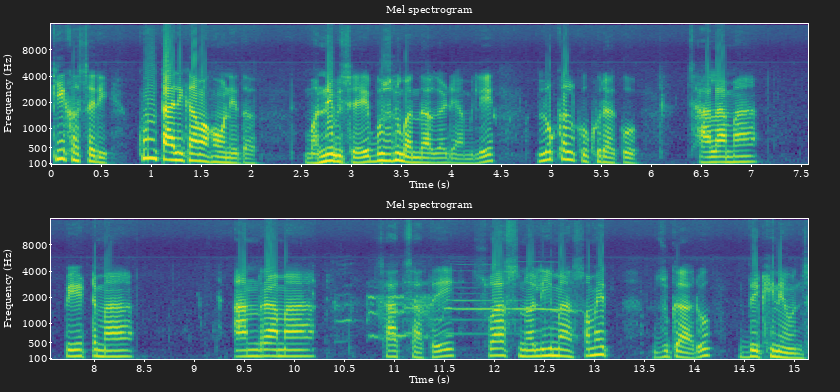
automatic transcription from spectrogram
के कसरी कुन तालिकामा खुवाउने त भन्ने विषय बुझ्नुभन्दा अगाडि हामीले लोकल कुखुराको छालामा पेटमा आन्द्रामा साथसाथै श्वास नलीमा समेत जुकाहरू देखिने हुन्छ।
